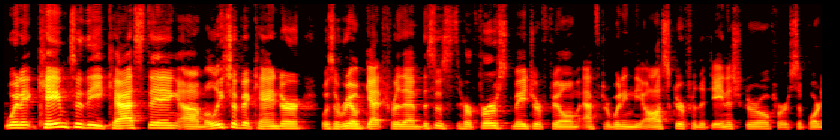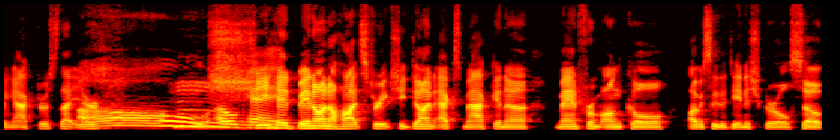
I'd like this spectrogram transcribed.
when it came to the casting, um, Alicia Vikander was a real get for them. This was her first major film after winning the Oscar for The Danish Girl for supporting actress that year. Oh, She okay. She had been on a hot streak. She'd done Ex Machina, Man from Uncle, obviously The Danish Girl. So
